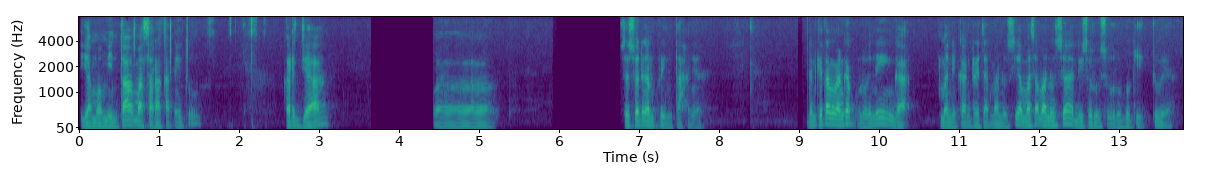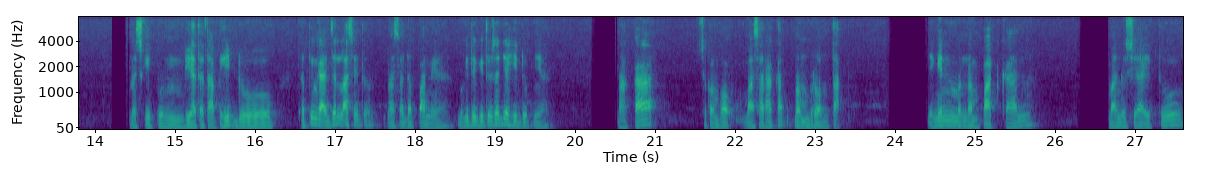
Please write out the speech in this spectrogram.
yang meminta masyarakat itu kerja eh, sesuai dengan perintahnya. Dan kita menganggap loh ini enggak meningkatkan derajat manusia, masa manusia disuruh-suruh begitu ya. Meskipun dia tetap hidup, tapi nggak jelas itu masa depannya. Begitu-gitu saja hidupnya. Maka sekelompok masyarakat memberontak ingin menempatkan manusia itu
